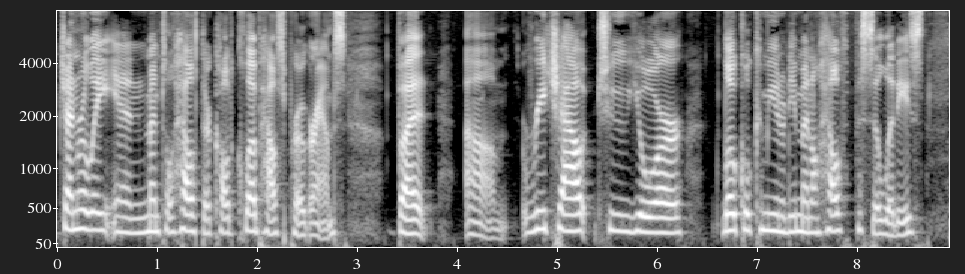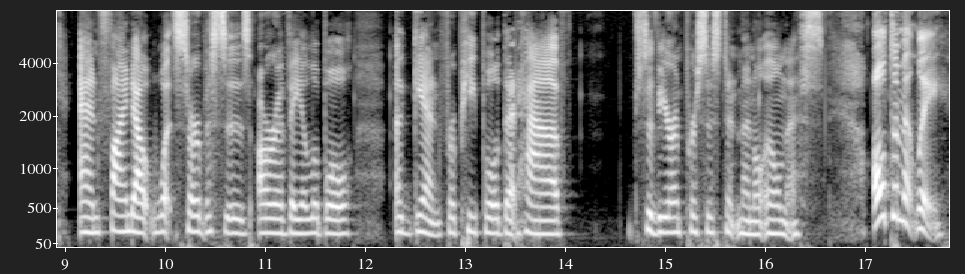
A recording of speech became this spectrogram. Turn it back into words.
generally in mental health they're called clubhouse programs, but um, reach out to your local community mental health facilities and find out what services are available again for people that have severe and persistent mental illness. Ultimately,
